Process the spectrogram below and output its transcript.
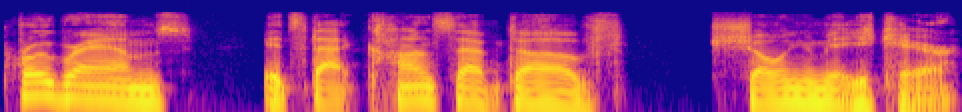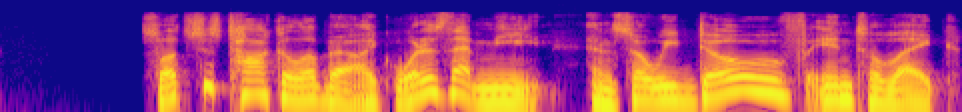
programs. It's that concept of showing them that you care. So let's just talk a little bit like what does that mean? And so we dove into like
